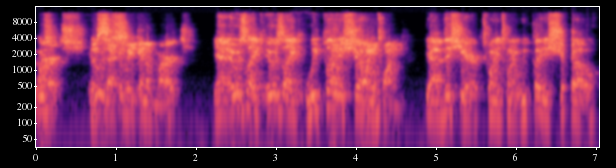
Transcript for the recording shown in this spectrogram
was, March. it The was- second weekend of March. Yeah, it was like it was like we played a show. 2020. Yeah, this year, 2020, we played a show,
